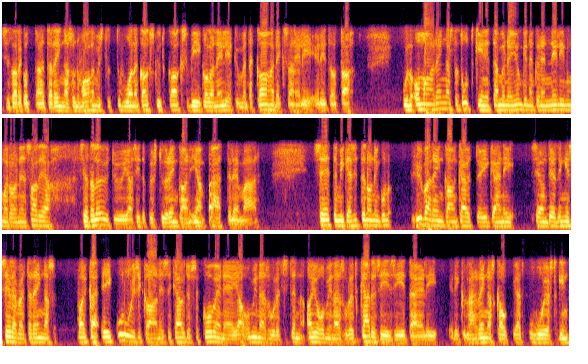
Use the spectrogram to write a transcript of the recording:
se tarkoittaa, että rengas on valmistuttu vuonna 22 viikolla 48, eli, eli tota, kun omaa rengasta tutkii, niin tämmöinen jonkinnäköinen nelinumeroinen sarja sieltä löytyy ja siitä pystyy renkaan iän päättelemään. Se, että mikä sitten on niin kuin hyvä renkaan käyttöikä, niin se on tietenkin selvä, että rengas vaikka ei kuluisikaan, niin se käytössä kovenee ja ominaisuudet sitten, ajo-ominaisuudet kärsii siitä. Eli, eli kyllähän rengaskauppiat puhuu jostakin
